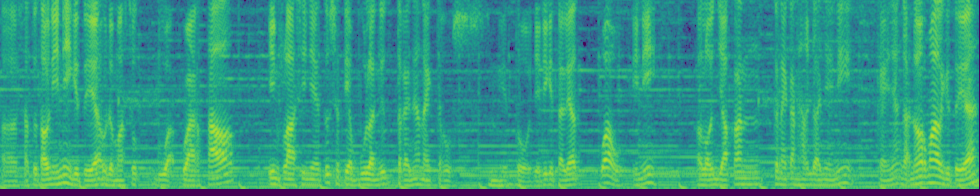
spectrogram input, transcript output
eh, satu tahun ini gitu ya, udah masuk dua kuartal, inflasinya itu setiap bulan itu trennya naik terus, gitu. Jadi kita lihat, wow, ini eh, lonjakan kenaikan harganya ini kayaknya nggak normal gitu ya.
